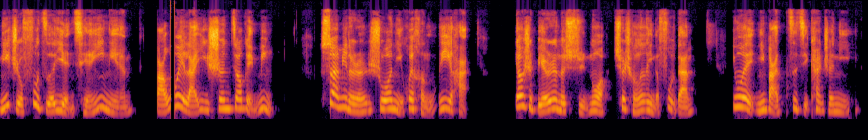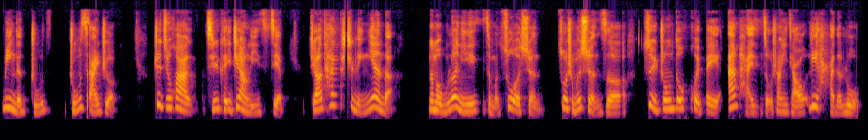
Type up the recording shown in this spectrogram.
你只负责眼前一年，把未来一生交给命。算命的人说你会很厉害，要是别人的许诺却成了你的负担，因为你把自己看成你命的主主宰者。这句话其实可以这样理解：只要它是灵验的，那么无论你怎么做选做什么选择，最终都会被安排走上一条厉害的路。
